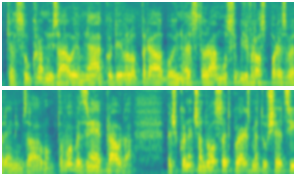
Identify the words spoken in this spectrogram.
ten súkromný záujem nejakého developera alebo investora musí byť v rozpore s verejným záujmom. To vôbec nie je pravda. Veď v konečnom dôsledku, ak sme tu všetci,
